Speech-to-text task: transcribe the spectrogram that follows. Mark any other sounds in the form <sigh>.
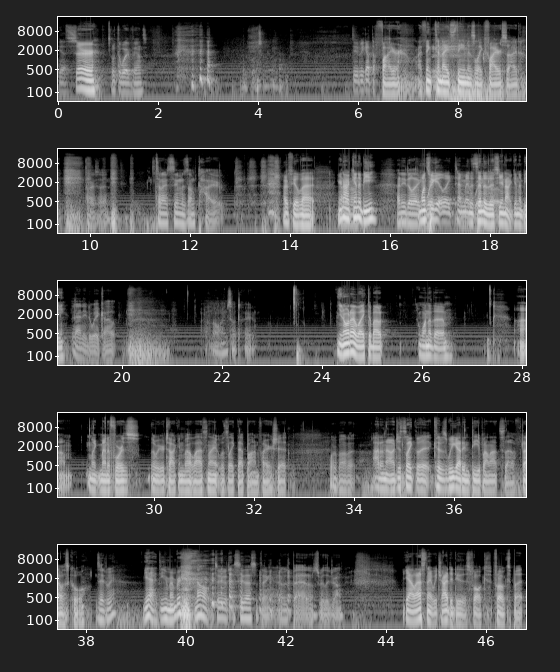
Yes, sir. With the white vans. <laughs> Dude, we got the fire. I think tonight's theme is like fireside. Fireside. Tonight's theme is I'm tired. I feel that. You're I not don't gonna be. I need to like. Once we wake- get like I 10 to minutes into wake this, up. you're not gonna be. I need to wake up. I don't know. I'm so tired. You know what I liked about one of the um like metaphors that we were talking about last night was like that bonfire shit. What about it? I don't know, just like the cuz we got in deep on that stuff. That was cool. Did we? Yeah, do you remember? <laughs> No, <laughs> dude. see, that's the thing. It was bad. I was really drunk. yeah, last night we tried to do this folks folks, but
